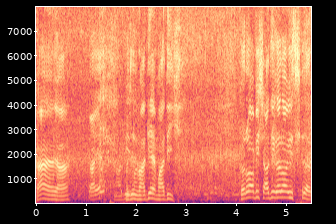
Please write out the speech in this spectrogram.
काय आहे हा? काय म्हणजे मादी आहे मादी. करो अभी शादी करो अभी इसके साथ.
